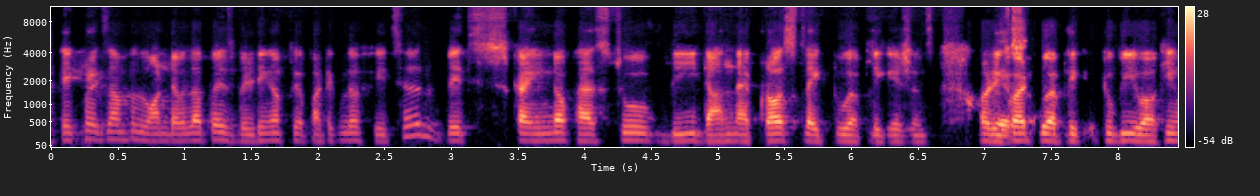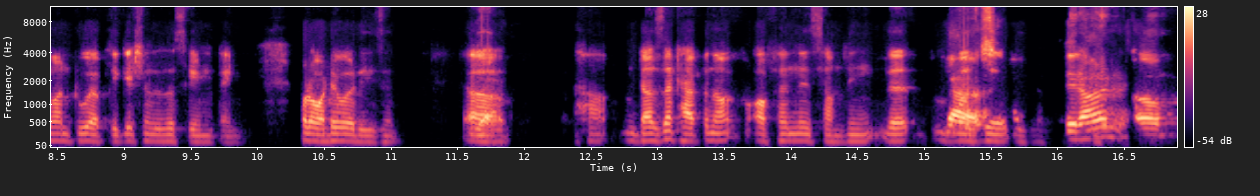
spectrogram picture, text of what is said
take for example one developer is building up a particular feature which kind of has to be done across like two applications or required yes. to, to be working on two applications at the same time for whatever reason uh, yeah. does that happen often is something that yeah, so there are um,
